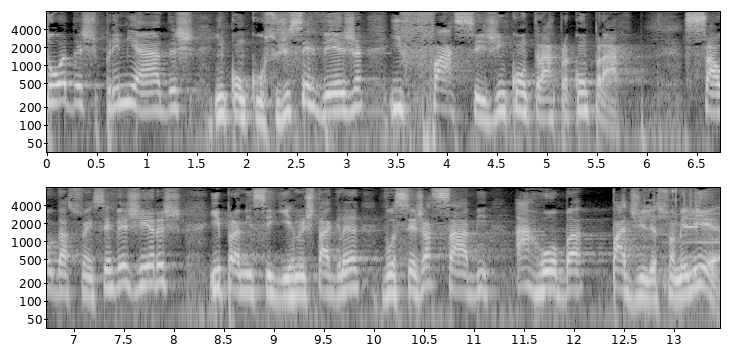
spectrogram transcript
todas premiadas em concursos de cerveja e fáceis de encontrar para comprar. Saudações cervejeiras e para me seguir no Instagram, você já sabe, arroba Padilha Sommelier.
